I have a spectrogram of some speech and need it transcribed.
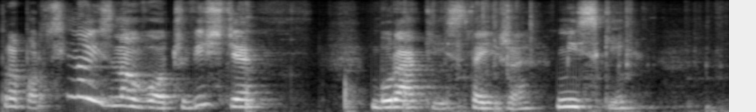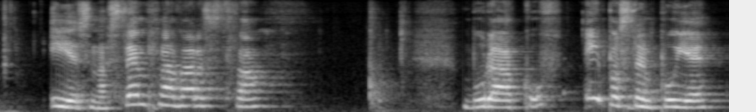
proporcji. No i znowu oczywiście buraki z tejże miski. I jest następna warstwa buraków i postępuje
